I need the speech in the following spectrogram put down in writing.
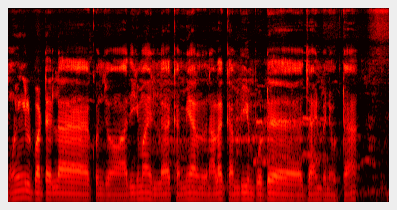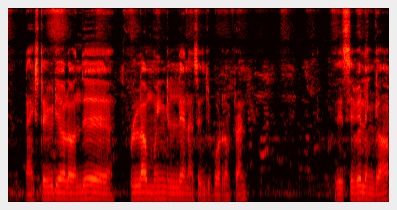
மூங்கில் பட்டையில் கொஞ்சம் அதிகமாக இல்லை கம்மியாக இருந்ததுனால கம்பியும் போட்டு ஜாயின் பண்ணி விட்டேன். நெக்ஸ்ட் வீடியோவில் வந்து ஃபுல்லாக மூங்கில்லே நான் செஞ்சு போடுறேன் ஃப்ரெண்ட் இது சிவலிங்கம்.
